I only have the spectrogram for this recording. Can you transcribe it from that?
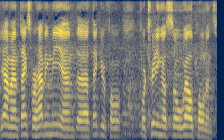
Yeah, man. Thanks for having me, and uh, thank you for for treating us so well, Poland.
